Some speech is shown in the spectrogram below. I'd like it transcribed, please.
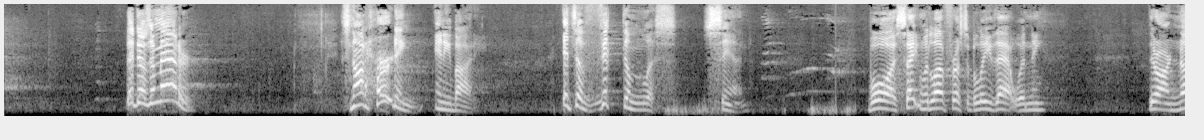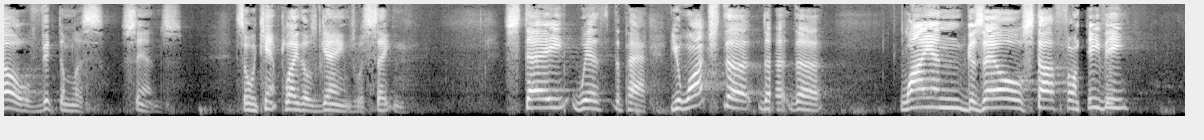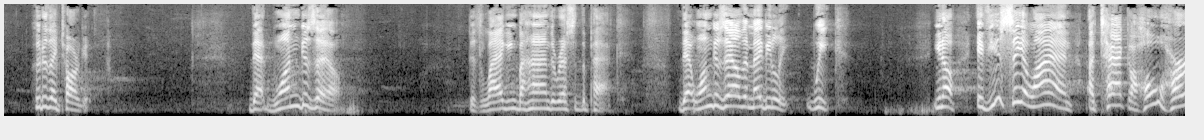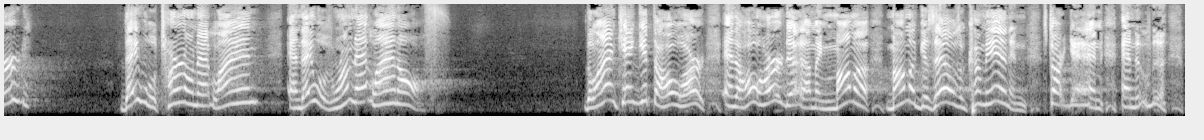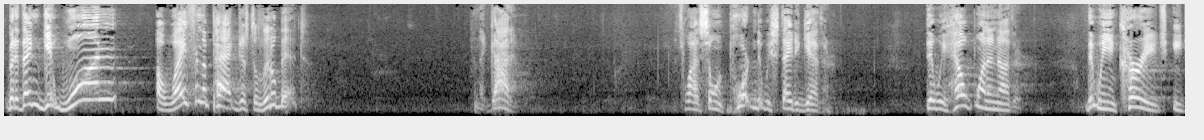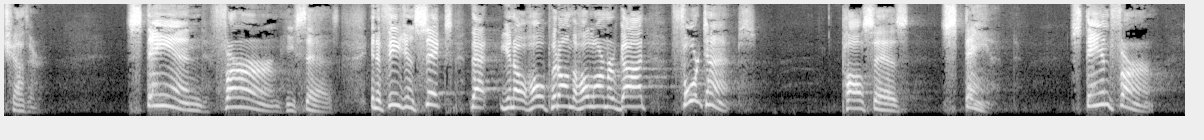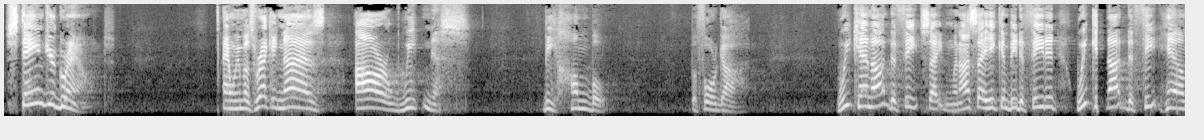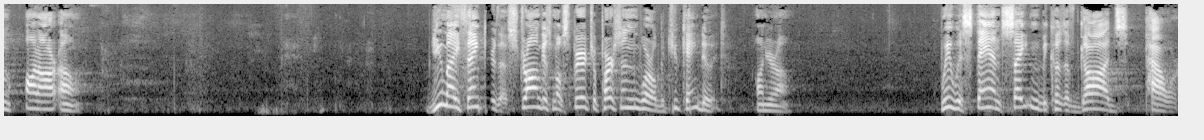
That doesn't matter. It's not hurting anybody. It's a victimless sin. Boy, Satan would love for us to believe that, wouldn't he? There are no victimless sins. So we can't play those games with Satan. Stay with the pack. You watch the, the, the lion, gazelle stuff on TV. Who do they target? That one gazelle that's lagging behind the rest of the pack. That one gazelle that may be weak. You know, if you see a lion attack a whole herd, they will turn on that lion and they will run that lion off. The lion can't get the whole herd, and the whole herd. I mean, mama, mama gazelles will come in and start and and. But if they can get one away from the pack just a little bit, and they got him. That's why it's so important that we stay together that we help one another, that we encourage each other. Stand firm, he says. In Ephesians 6, that, you know, whole, put on the whole armor of God, four times, Paul says, stand. Stand firm. Stand your ground. And we must recognize our weakness. Be humble before God. We cannot defeat Satan. When I say he can be defeated, we cannot defeat him on our own. You may think you're the strongest, most spiritual person in the world, but you can't do it on your own. We withstand Satan because of God's power,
